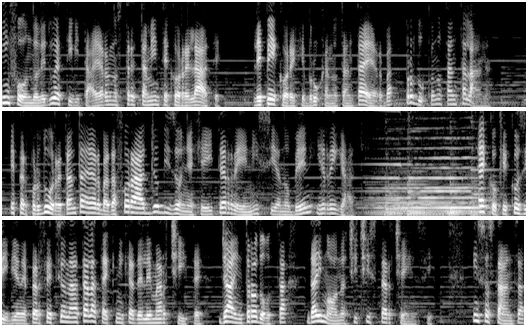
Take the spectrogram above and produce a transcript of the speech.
In fondo le due attività erano strettamente correlate. Le pecore che brucano tanta erba producono tanta lana. E per produrre tanta erba da foraggio bisogna che i terreni siano ben irrigati. Ecco che così viene perfezionata la tecnica delle marcite, già introdotta dai monaci cistercensi. In sostanza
